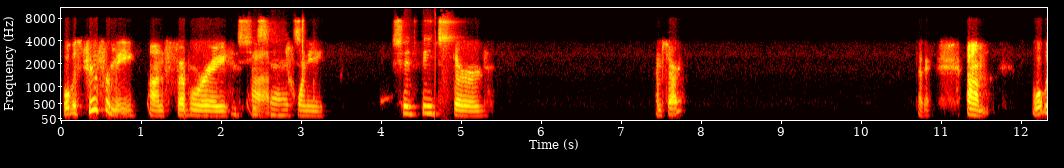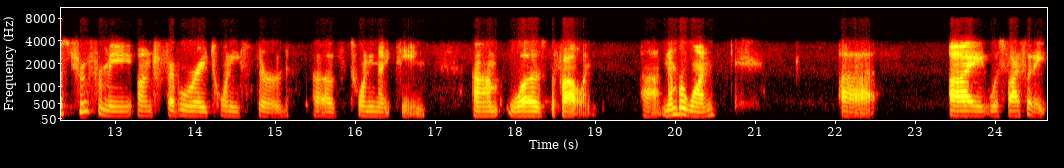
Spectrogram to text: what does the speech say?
what was true for me on February uh, 20, should be third. I'm sorry? Okay. Um, what was true for me on February 23rd of 2019 um, was the following. Uh, number one, uh, I was five foot eight,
